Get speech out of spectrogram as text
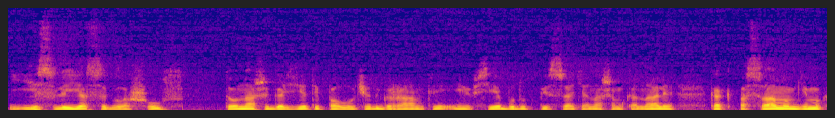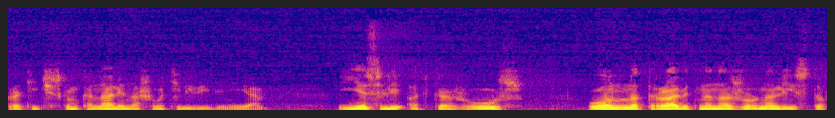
Если я соглашусь, то наши газеты получат гранты, и все будут писать о нашем канале — как о самом демократическом канале нашего телевидения. Если откажусь, он натравит на нас журналистов,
